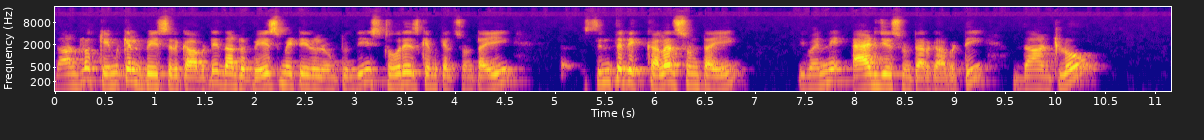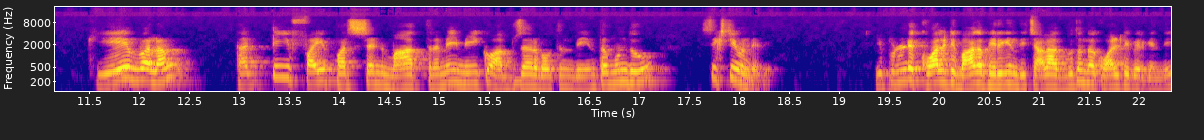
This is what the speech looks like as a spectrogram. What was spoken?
దాంట్లో కెమికల్ బేస్డ్ కాబట్టి దాంట్లో బేస్ మెటీరియల్ ఉంటుంది. స్టోరేజ్ కెమికల్స్ ఉంటాయి. సింథటిక్ కలర్స్ ఉంటాయి. ఇవన్నీ యాడ్ చేసి ఉంటారు కాబట్టి దాంట్లో కేవలం థర్టీ ఫైవ్ పర్సెంట్ మాత్రమే మీకు అబ్జర్వ్ అవుతుంది. ఇంతకుముందు సిక్స్టీ ఉండేది. ఇప్పుడుండే క్వాలిటీ బాగా పెరిగింది. చాలా అద్భుతంగా క్వాలిటీ పెరిగింది.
